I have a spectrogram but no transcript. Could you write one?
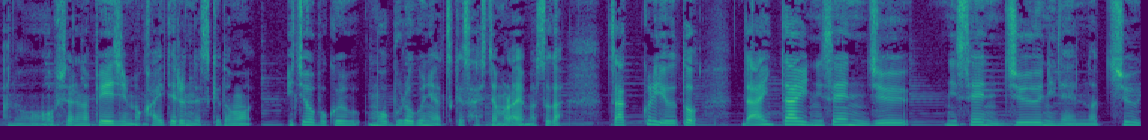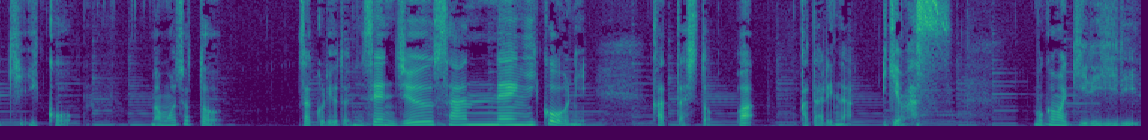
あのオフィシャルのページにも書いてるんですけども一応僕もブログにはつけさせてもらいますがざっくり言うと大体2010 2012年の中期以降、まあ、もうちょっとざっくり言うと2013年以降に買った人はカタリナいけます。僕はギリギリ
